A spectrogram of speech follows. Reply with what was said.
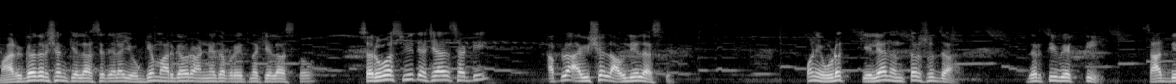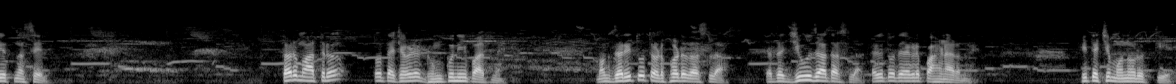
मार्गदर्शन केलं असतं त्याला योग्य मार्गावर आणण्याचा प्रयत्न केला असतो. सर्वस्वी त्याच्यासाठी आपलं आयुष्य लावलेलं असते. पण एवढं केल्यानंतरसुद्धा जर ती व्यक्ती साथ देत नसेल तर मात्र तो त्याच्याकडे ढुंकूनही पाहत नाही. मग जरी तो तडफडत असला त्याचा जीव जात असला तरी तो त्याच्याकडे पाहणार नाही. ही त्याची मनोवृत्ती आहे.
